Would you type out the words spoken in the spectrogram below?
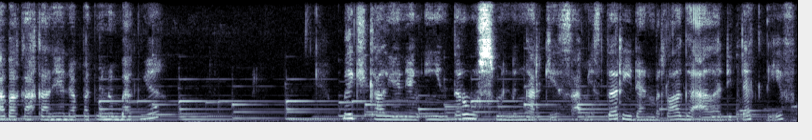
Apakah kalian dapat menebaknya? Bagi kalian yang ingin terus mendengar kisah misteri dan berlaga ala detektif,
